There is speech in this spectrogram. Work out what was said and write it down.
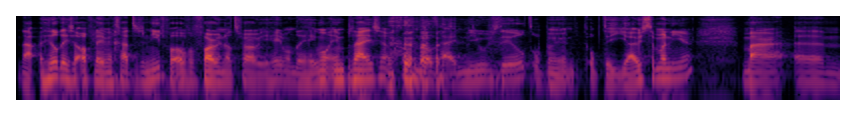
nou, heel deze aflevering gaat dus in ieder geval over Far You Not Sorry helemaal de hemel inprijzen. omdat hij nieuws deelt op, een, op de juiste manier. Maar ehm,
